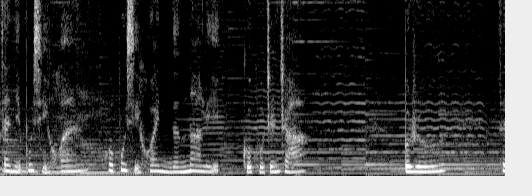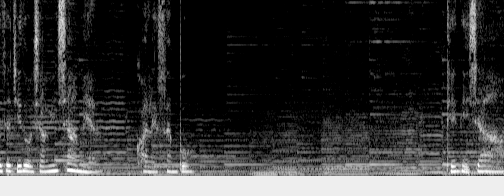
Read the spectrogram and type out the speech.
在你不喜欢或不喜欢你的那里苦苦挣扎，不如在这几朵祥云下面快乐散步。天底下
